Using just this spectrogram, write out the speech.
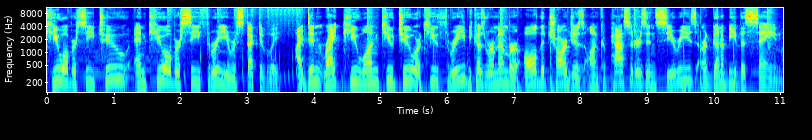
Q over C2, and Q over C3 respectively. I didn't write Q1, Q2, or Q3 because remember, all the charges on capacitors in series are gonna be the same.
